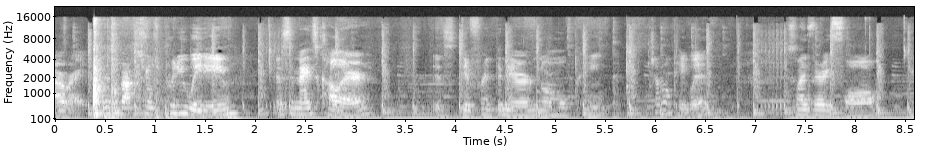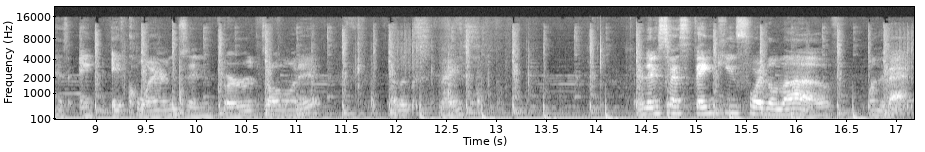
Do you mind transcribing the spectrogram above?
Alright, this box feels pretty weighty. It's a nice color. It's different than their normal pink, which I'm okay with. It's like very fall. It has acorns and birds all on it. That looks nice. And then it says, thank you for the love on the back.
